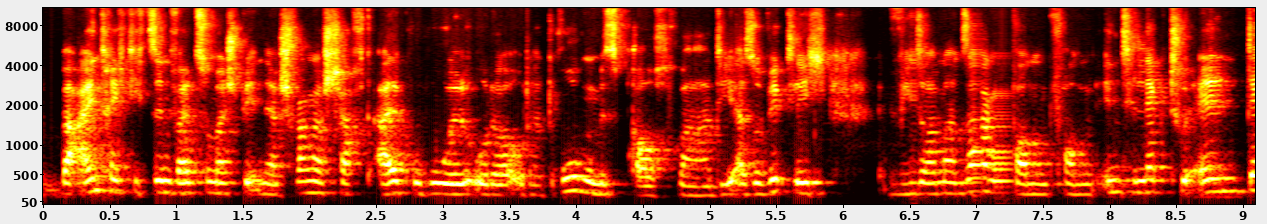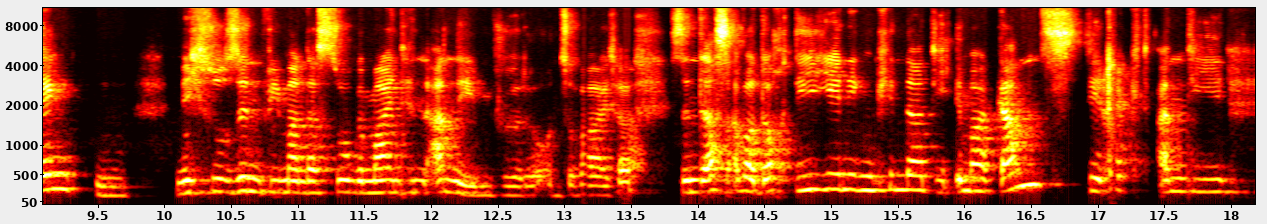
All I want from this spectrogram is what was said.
beeinträchtigt sind, weil zum Beispiel in der Schwangerschaft Alkohol oder, oder Drogenmissbrauch war, die also wirklich, wie soll man sagen, vom, vom intellektuellen Denken nicht so sind, wie man das so gemeinhin annehmen würde und so weiter, sind das aber doch diejenigen Kinder, die immer ganz direkt an die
